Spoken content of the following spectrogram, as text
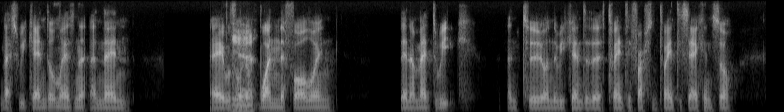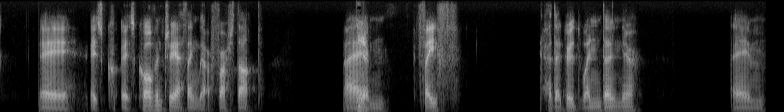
this weekend only, isn't it? And then uh, we've only Yeah. got one the following, then a midweek, and two on the weekend of the twenty first and twenty second. So uh, it's it's Coventry, I think, that are first up. Yeah. Um, Fife had a good win down there. Um,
